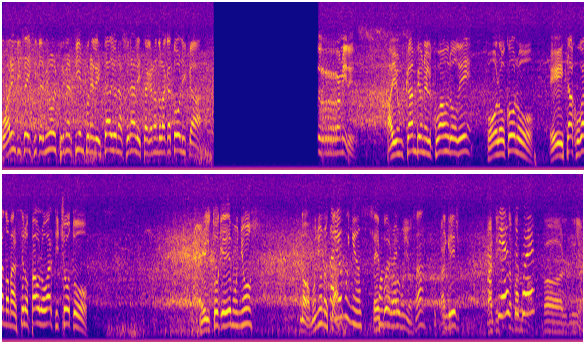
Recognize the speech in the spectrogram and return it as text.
46 y terminó el primer tiempo en el Estadio Nacional. Está ganando la Católica. Ramírez. Hay un cambio en el cuadro de Colo Colo. Está jugando Marcelo Pablo Bartichotto. El toque de Muñoz. No, Muñoz no está. Salió Muñoz. Se fue. Raúl Muñoz, ¿ah? Ingrid. Así es, se fue. Por Muñoz.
